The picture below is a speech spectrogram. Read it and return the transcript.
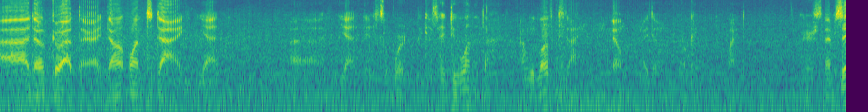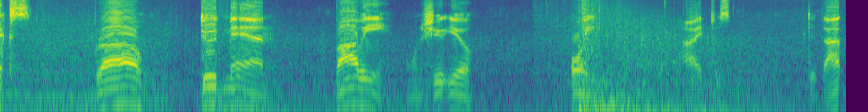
Uh, don't go out there. I don't want to die yet. Uh, yeah, it's a word because I do want to die. I would love to die. No, I don't. Okay, never mind. Here's an M6. Bro! Dude, man! Bobby! I want to shoot you. Oi. I just did that.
